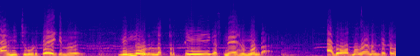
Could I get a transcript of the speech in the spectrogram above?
വാങ്ങിച്ചു കൊടുത്തയക്കുന്നത് നിന്നോടുള്ള പ്രത്യേക സ്നേഹം കൊണ്ടാ. അത് ഓർമ്മ വേണം കേട്ടോ?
